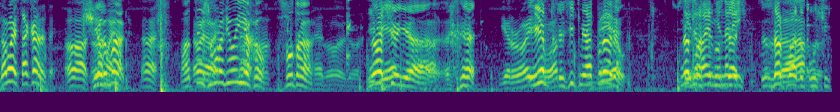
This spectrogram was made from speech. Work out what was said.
Давай стакан-то. Вот, Щербак, давай. а ты Давай, же вроде уехал с утра. Ну а что я? Герой. Эмку-то вот. с детьми Тебе. Надо давай машину сдать, налей. зарплату Да. получить.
